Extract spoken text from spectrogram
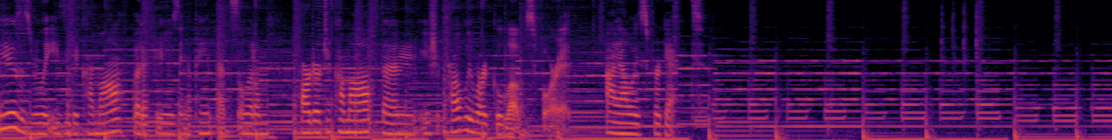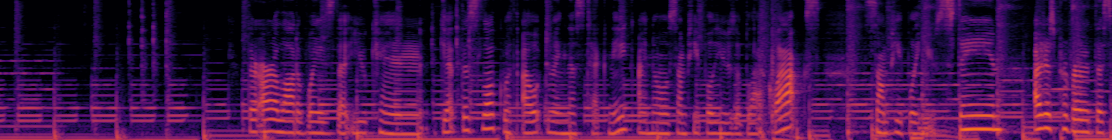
Use is really easy to come off, but if you're using a paint that's a little harder to come off, then you should probably wear gloves for it. I always forget. There are a lot of ways that you can get this look without doing this technique. I know some people use a black wax, some people use stain. I just prefer this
